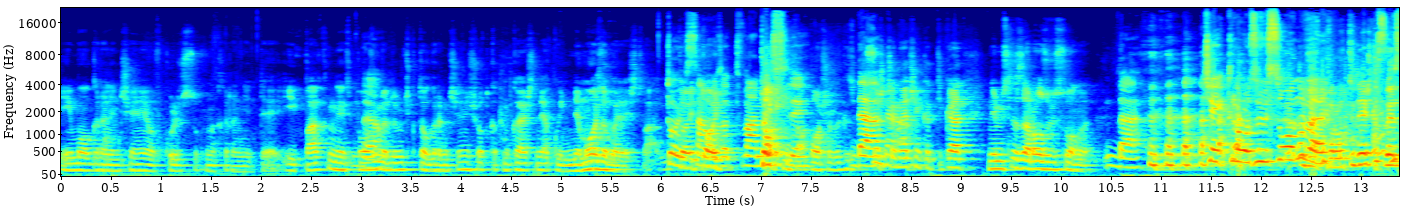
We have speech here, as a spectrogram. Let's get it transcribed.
има ограничения в количеството на храните. И пак не използваме Да. думичката ограничение, защото като му кажеш някой, не можеш да го ядеш това. И Той само за това точно мисли. това почва да. По същия Да. начин, като ти кажа, не мисля за розови слонове. Да. Чек розови слонове. Първото нещо, което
